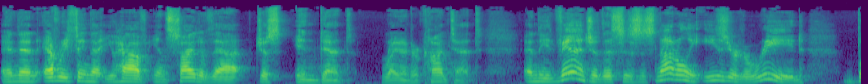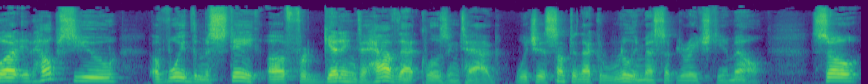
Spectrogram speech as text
and then everything that you have inside of that just indent right under content. And the advantage of this is it's not only easier to read, but it helps you avoid the mistake of forgetting to have that closing tag, which is something that could really mess up your HTML. So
